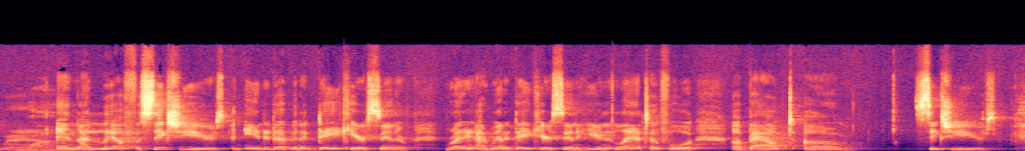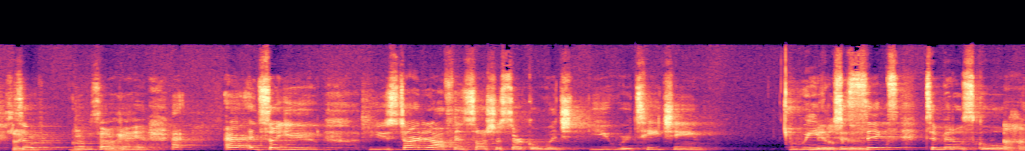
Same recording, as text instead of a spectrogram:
Wow. And I left for six years and ended up in a daycare center. Running, I ran a daycare center here in Atlanta for about um, six years. So, you- you- I'm sorry. Go ahead. I, I, so you you started off in social circle, which you were teaching reading Middle to school. sixth to middle school, Uh-huh.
